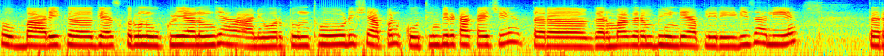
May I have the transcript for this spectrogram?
तो बारीक गॅस करून उकळी आणून घ्या. आणि वरतून थोडीशी आपण कोथिंबीर टाकायची. तर गरमागरम भेंडी आपली रेडी झाली आहे. तर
